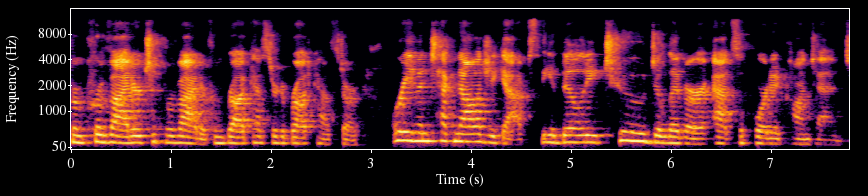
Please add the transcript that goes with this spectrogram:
from provider to provider, from broadcaster to broadcaster, or even technology gaps, the ability to deliver ad supported content.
